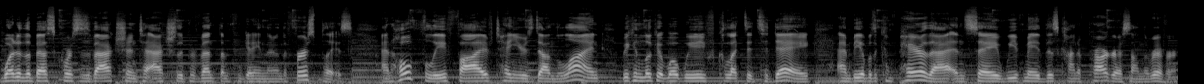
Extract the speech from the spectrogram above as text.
what are the best courses of action to actually prevent them from getting there in the first place. And hopefully, five, ten years down the line, we can look at what we've collected today and be able to compare that and say we've made this kind of progress on the river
